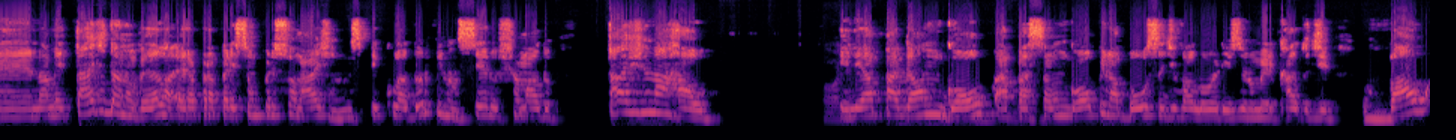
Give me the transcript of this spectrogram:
É, na metade da novela era para aparecer um personagem, um especulador financeiro chamado Taj. Olha. Ele ia pagar um golpe, a passar um golpe na bolsa de valores no mercado de Wall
